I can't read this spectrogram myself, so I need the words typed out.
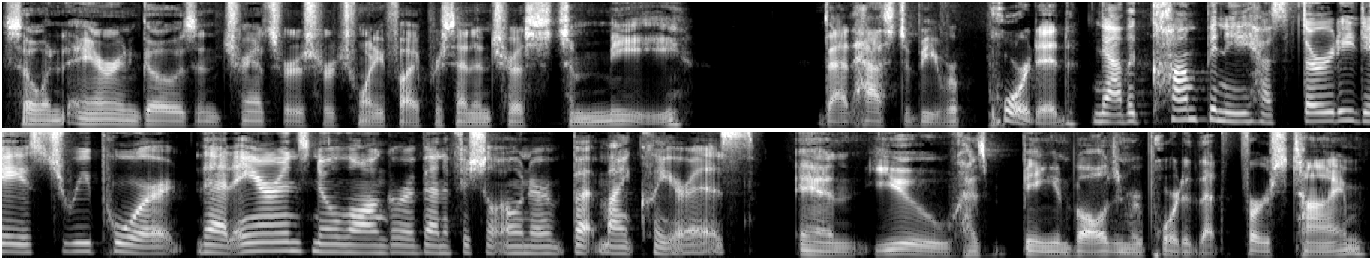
So when Erin goes and transfers her 25% interest to me, that has to be reported. Now, the company has 30 days to report that Erin's no longer a beneficial owner, but Mike Clear is. And you, has being involved and reported that first time.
